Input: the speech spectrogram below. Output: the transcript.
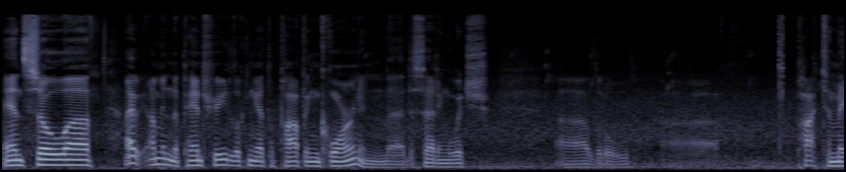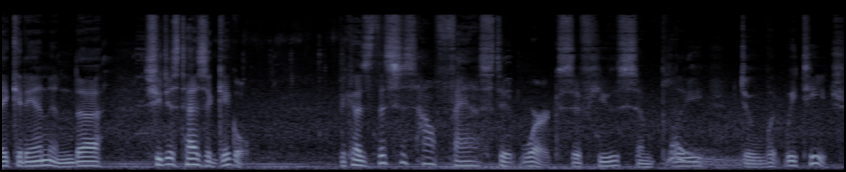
And so uh, I, am in the pantry looking at the popping corn and uh, deciding which uh, little pot to make it in, and uh, she just has a giggle. Because this is how fast it works if you simply do what we teach.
